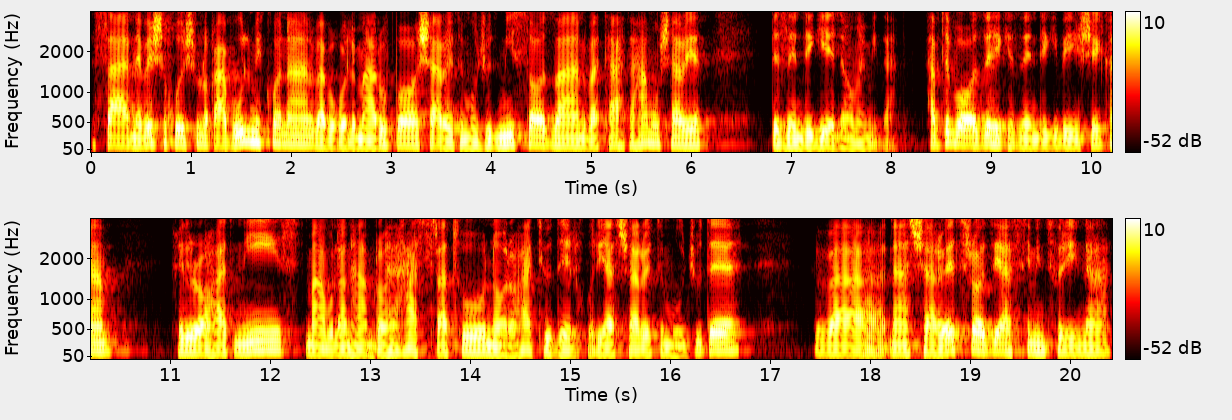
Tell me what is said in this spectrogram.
سرنوشت خودشون رو قبول می‌کنن و به قول معروف با شرایط موجود می‌سازن و تحت همون شرایط به زندگی ادامه میدن. البته واضحه که زندگی به این شکل هم خیلی راحت نیست. معمولا همراه حسرت و ناراحتی و دلخوری از شرایط موجوده و نه از شرایط راضی هستیم اینطوری نه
